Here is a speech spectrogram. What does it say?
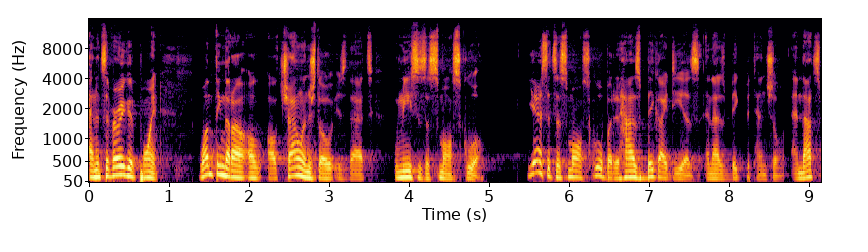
And it's a very good point. One thing that I'll, I'll, challenge, though, is that UNIS is a small school. Yes, it's a small school, but it has big ideas and has big potential. And that's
